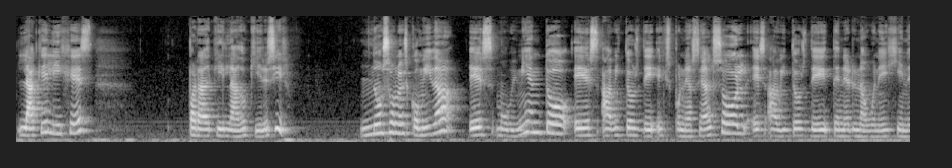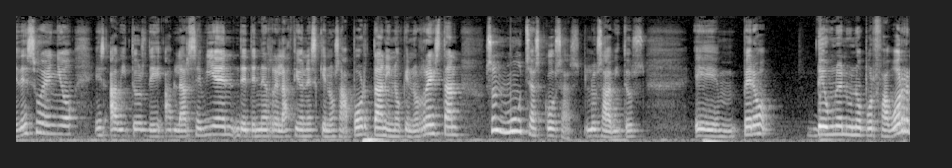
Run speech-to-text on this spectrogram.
la que eliges para qué lado quieres ir. No solo es comida, es movimiento, es hábitos de exponerse al sol, es hábitos de tener una buena higiene de sueño, es hábitos de hablarse bien, de tener relaciones que nos aportan y no que nos restan. Son muchas cosas los hábitos. Eh, pero de uno en uno, por favor,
